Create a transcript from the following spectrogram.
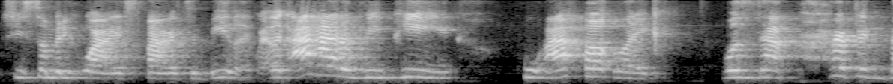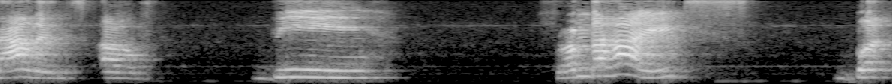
she's somebody who I aspire to be like, right? Like I had a VP who I felt like was that perfect balance of being from the heights, but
